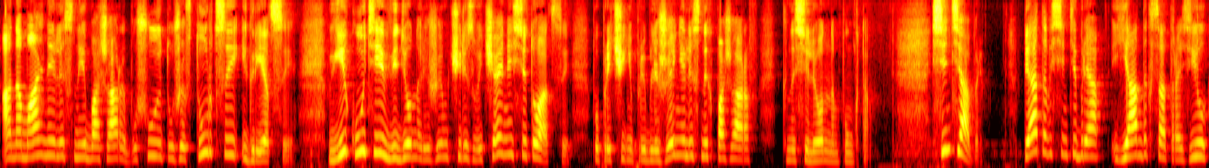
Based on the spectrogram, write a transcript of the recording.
Аномальные лесные пожары бушуют уже в Турции и Греции. В Якутии введен режим чрезвычайной ситуации по причине приближения лесных пожаров к населенным пунктам. Сентябрь. 5 сентября Яндекс отразил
